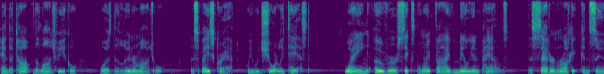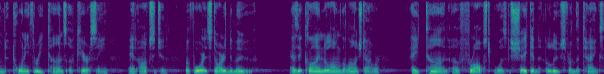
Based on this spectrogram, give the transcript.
and atop the launch vehicle was the lunar module, the spacecraft we would shortly test. Weighing over 6.5 million pounds, the Saturn rocket consumed 23 tons of kerosene and oxygen before it started to move. As it climbed along the launch tower, a ton of frost was shaken loose from the tanks,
